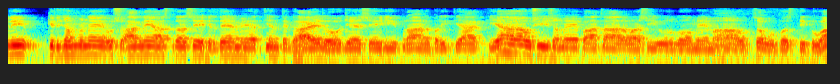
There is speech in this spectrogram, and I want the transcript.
किरजम ने उस आग्नेयास्त्र से हृदय में अत्यंत घायल हो जैसे ही प्राण परित्याग किया, उसी समय पातालवासी उर्गो में महा उत्सव उपस्थित हुआ।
